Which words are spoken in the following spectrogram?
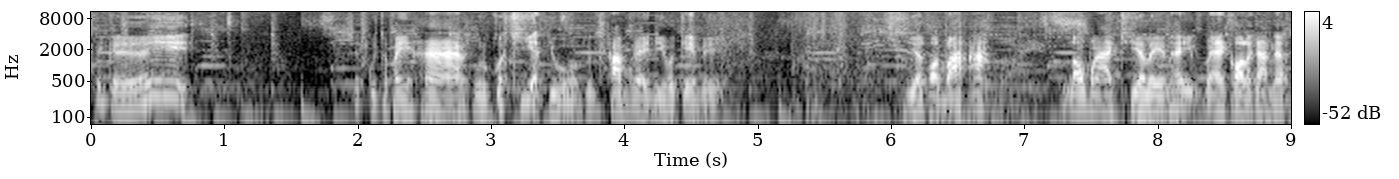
ไม่เกยเชื่อกูจะไปหากูก็เครียดอยู่กูจะทำไงดีว่าเกมนี้ เคลียร์ก่อนวะอะเรามาเคลียร์เลนให้แวนก่อนแล้วกันนะ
